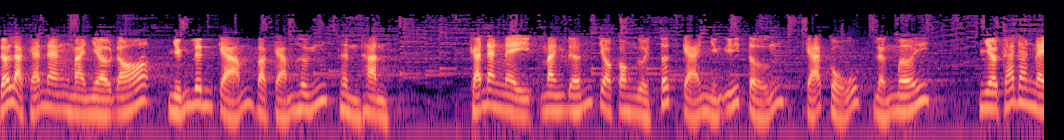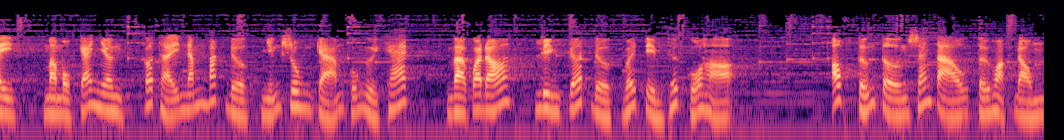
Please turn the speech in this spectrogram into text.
Đó là khả năng mà nhờ đó những linh cảm và cảm hứng hình thành. Khả năng này mang đến cho con người tất cả những ý tưởng, cả cũ lẫn mới, Nhờ khả năng này mà một cá nhân có thể nắm bắt được những rung cảm của người khác và qua đó liên kết được với tiềm thức của họ. Óc tưởng tượng sáng tạo tự hoạt động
